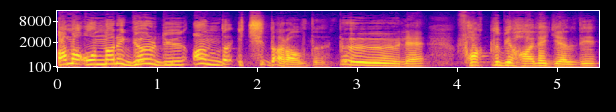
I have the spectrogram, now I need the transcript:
Ama onları gördüğün anda içi daraldı. Böyle farklı bir hale geldi.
